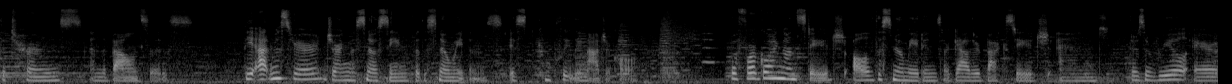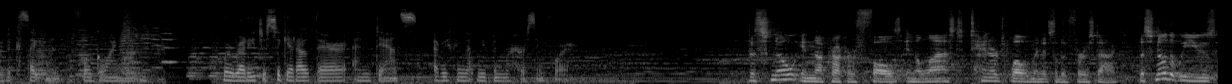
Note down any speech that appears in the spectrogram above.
the turns, and the balances. The atmosphere during the snow scene for the Snow Maidens is completely magical. Before going on stage, all of the Snow Maidens are gathered backstage, and there's a real air of excitement before going on. We're ready just to get out there and dance everything that we've been rehearsing for. The snow in Nutcracker falls in the last 10 or 12 minutes of the first act. The snow that we use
